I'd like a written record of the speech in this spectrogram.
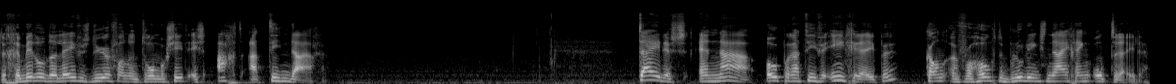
De gemiddelde levensduur van een trombocyt is 8 à 10 dagen. Tijdens en na operatieve ingrepen kan een verhoogde bloedingsneiging optreden.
